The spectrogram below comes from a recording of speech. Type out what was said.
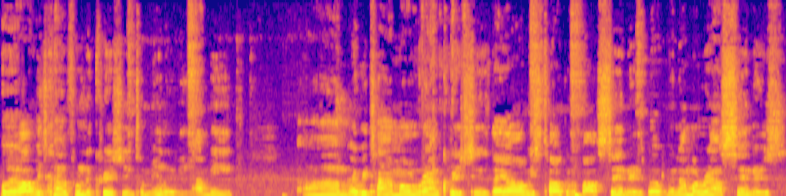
Well, it always comes from the Christian community. I mean, um, every time I'm around Christians, they always talking about sinners, but when I'm around sinners,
